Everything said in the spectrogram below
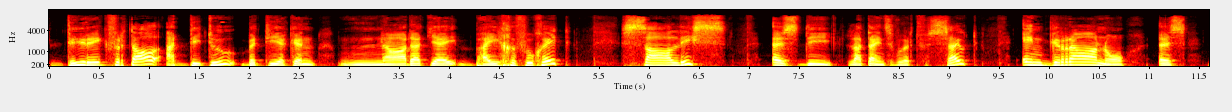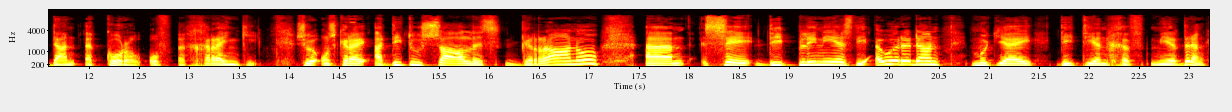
direk vertaal additu beteken nadat jy bygevoeg het. Salis is die latynse woord vir sout en grano is dan 'n korrel of 'n greintjie. So ons kry Additu salis grano. Ehm um, sê die Plinius die ouere dan moet jy die teengif meer drink.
